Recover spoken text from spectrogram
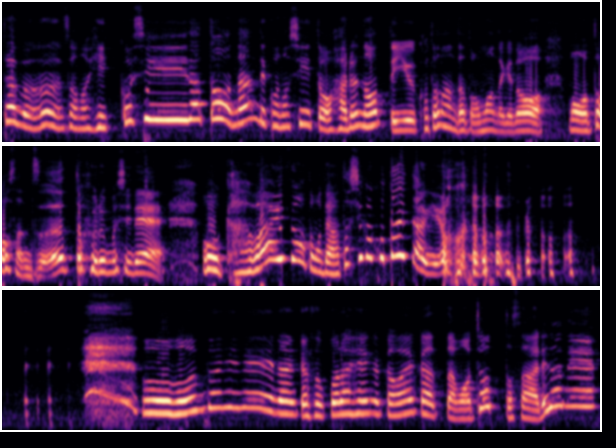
多分その引っ越しだとなんでこのシートを貼るの？っていうことなんだと思うんだけどもうお父さんずっと古虫でもうかわいそうと思って私が答えてあげようかなとか。もう本当にねなんかそこら辺が可愛かった。もうちょっとさあれだね。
